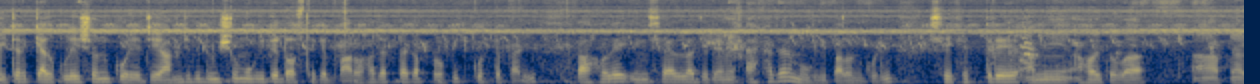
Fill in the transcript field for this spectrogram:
এইটার ক্যালকুলেশন করে যে আমি যদি দুইশো মুগরিতে দশ থেকে বারো হাজার টাকা প্রফিট করতে পারি, তাহলে ইনশাআল্লাহ যদি আমি এক হাজার মুগরি পালন করি, সেক্ষেত্রে আমি হয়তো বা আপনার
